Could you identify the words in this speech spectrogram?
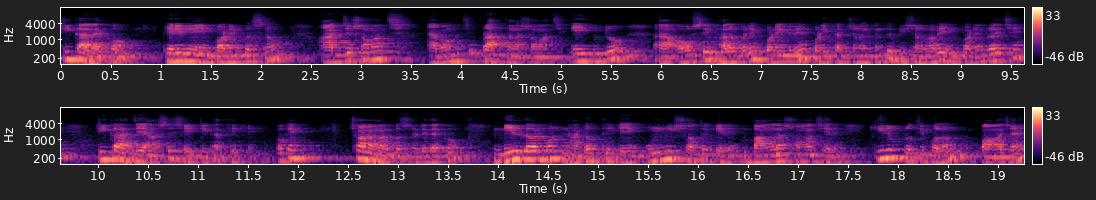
টিকা লেখো ভেরি ভেরি ইম্পর্টেন্ট প্রশ্ন। আর্য সমাজ এবং হচ্ছে প্রার্থনা সমাজ, এই দুটো অবশ্যই ভালো করে পড়ে নেবে। পরীক্ষার জন্য কিন্তু ভীষণভাবে ইম্পর্টেন্ট রয়েছে। টিকা যে আসে সেই টিকা থেকে ওকে ছ নম্বর প্রশ্নটি দেখো। নীলদর্পণ নাটক থেকে উনিশ শতকের বাংলা সমাজের কিরূপ প্রতিফলন পাওয়া যায়?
